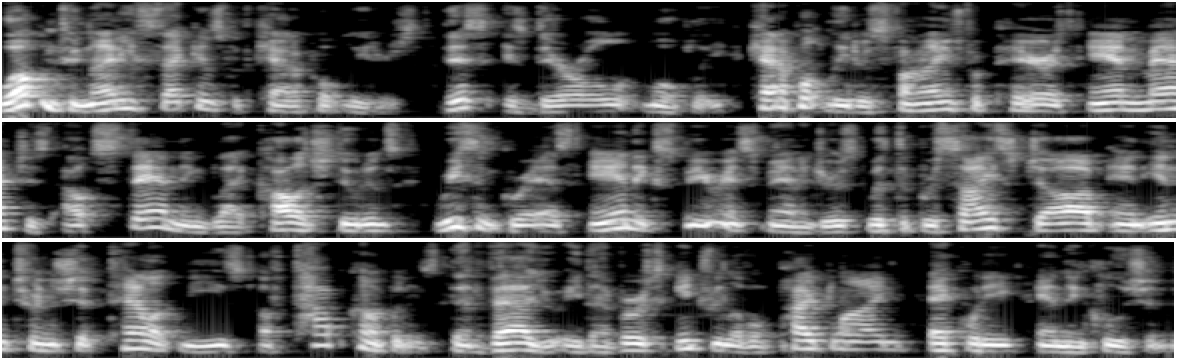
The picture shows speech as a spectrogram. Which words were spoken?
Welcome to 90 Seconds with Catapult Leaders. This is Daryl Mobley. Catapult Leaders finds, prepares, and matches outstanding black college students, recent grads, and experienced managers with the precise job and internship talent needs of top companies that value a diverse entry level pipeline, equity, and inclusion.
